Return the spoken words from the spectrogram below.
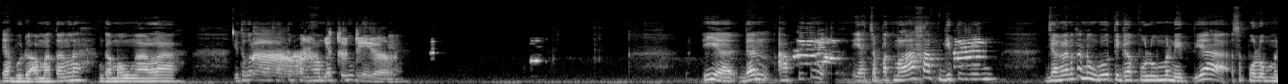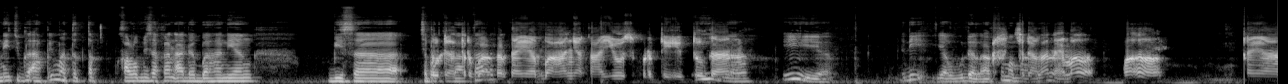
ya bodo amatan lah, nggak mau ngalah. Itu kan salah Nah, satu penghambat itu juga dia. Ya. Iya, dan api tuh ya cepat melahap gitu, Min. Jangan kan nunggu 30 menit, ya 10 menit juga api mah tetap kalau misalkan ada bahan yang bisa cepat udah terbakar. terbakar kayak bahannya kayu seperti itu iya, kan Iya. Jadi ya udah lah, harusnya sedangkan memaklumi. emang ah, kayak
